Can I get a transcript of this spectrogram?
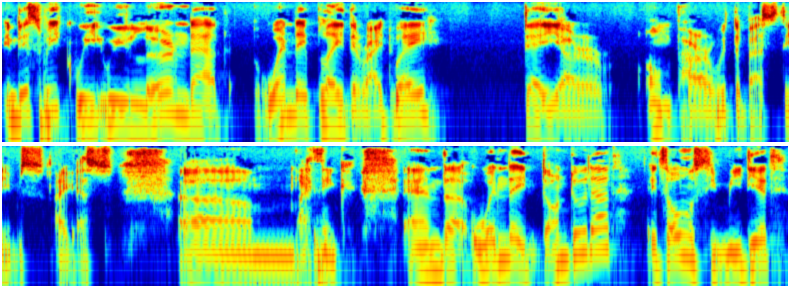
in this week, we we learned that when they play the right way, they are on par with the best teams, I guess. Um, I think. And uh, when they don't do that, it's almost immediate.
